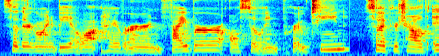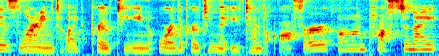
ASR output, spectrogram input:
So they're going to be a lot higher in fiber, also in protein. So if your child is learning to like protein or the protein that you tend to offer on pasta night,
